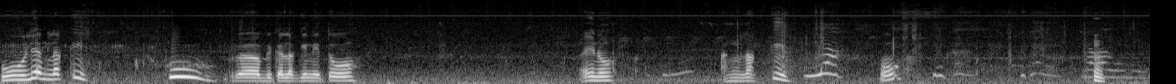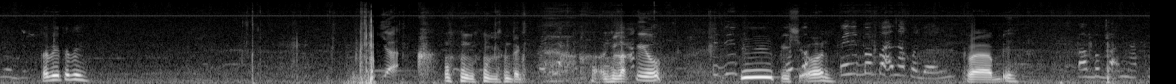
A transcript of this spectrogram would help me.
Huli ang laki. Whew, grabe kalaki nito. Ayun oh. Ang laki. Yeah. Oh, yun. tabi tabi. Ya. ang laki oh. Hee, fish on. Pwede babaan ako doon? Grabe. Pababa na ako.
